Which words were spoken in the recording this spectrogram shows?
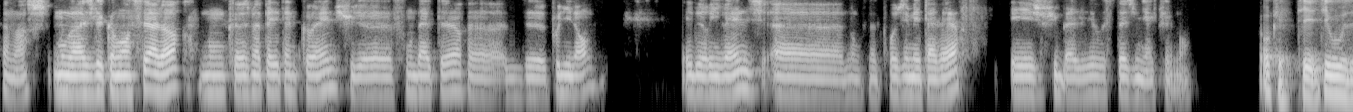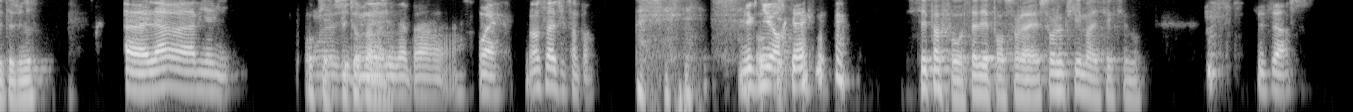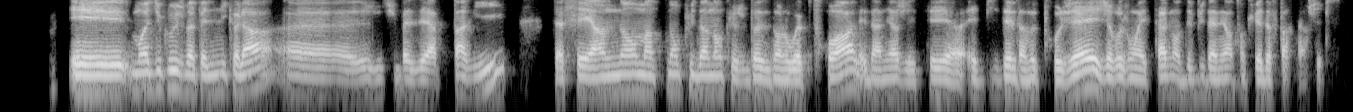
Ça marche. Bon, bah, je vais commencer alors. Donc, je m'appelle Ethan Cohen. Je suis le fondateur de Polyland et de Revenge, donc notre projet Metaverse et je suis basé aux États-Unis actuellement. Ok, tu es, où aux États-Unis? Euh, Là, à Miami. Ok, plutôt pas mal. Ouais, non, ça c'est sympa. Mieux que New York. Hein. c'est pas faux, ça dépend sur, la, sur le climat, effectivement. c'est ça. Et moi, du coup, je m'appelle Nicolas, euh, je suis basé à Paris. Ça fait un an maintenant, plus d'un an que je bosse dans le Web 3. L'année dernière, j'ai été euh, d'un autre projet et j'ai rejoint Ethan en début d'année en tant que head of partnerships.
